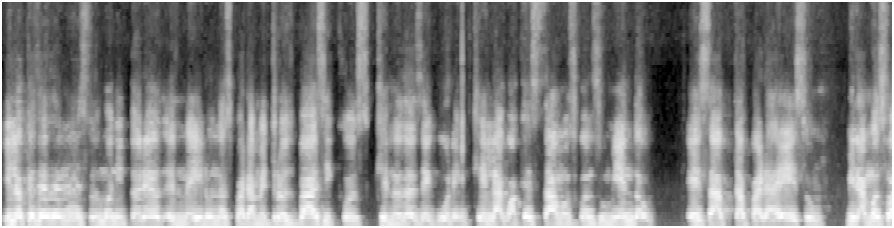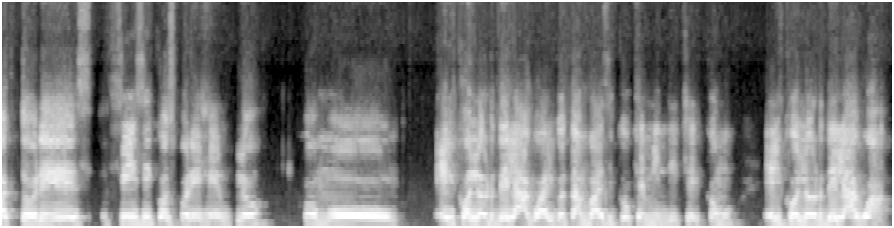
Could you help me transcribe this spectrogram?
Y lo que se hace en estos monitoreos es medir unos parámetros básicos que nos aseguren que el agua que estamos consumiendo es apta para eso. Miramos factores físicos, por ejemplo, como el color del agua, algo tan básico que me indique como el color del agua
